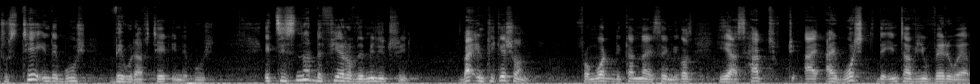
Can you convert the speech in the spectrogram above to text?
to stay in the bush, they would have stayed in the bush. It is not the fear of the military. By implication, from what the candidate is saying, because he has had, to, I, I watched the interview very well.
